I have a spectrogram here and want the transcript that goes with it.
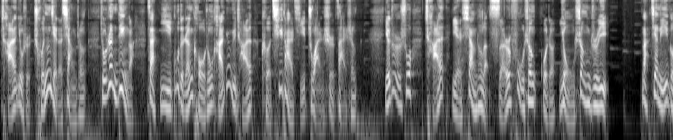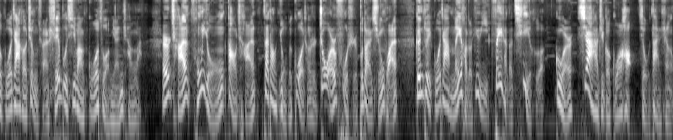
蝉又是纯洁的象征，就认定啊。在已故的人口中含玉蝉，可期待其转世再生。也就是说，蝉也象征了死而复生或者永生之意。那建立一个国家和政权，谁不希望国祚绵长啊？而蝉从蛹到蝉再到蛹的过程是周而复始，不断循环，跟对国家美好的寓意非常的契合，故而夏这个国号就诞生了。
